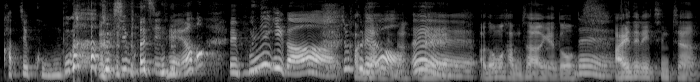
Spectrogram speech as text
갑자기 공부가 하고 싶어지네요. 이 분위기가 좀 그래요. 감사합니다. 예. 네. 아, 너무 감사하게도 네. 아이들이 진짜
